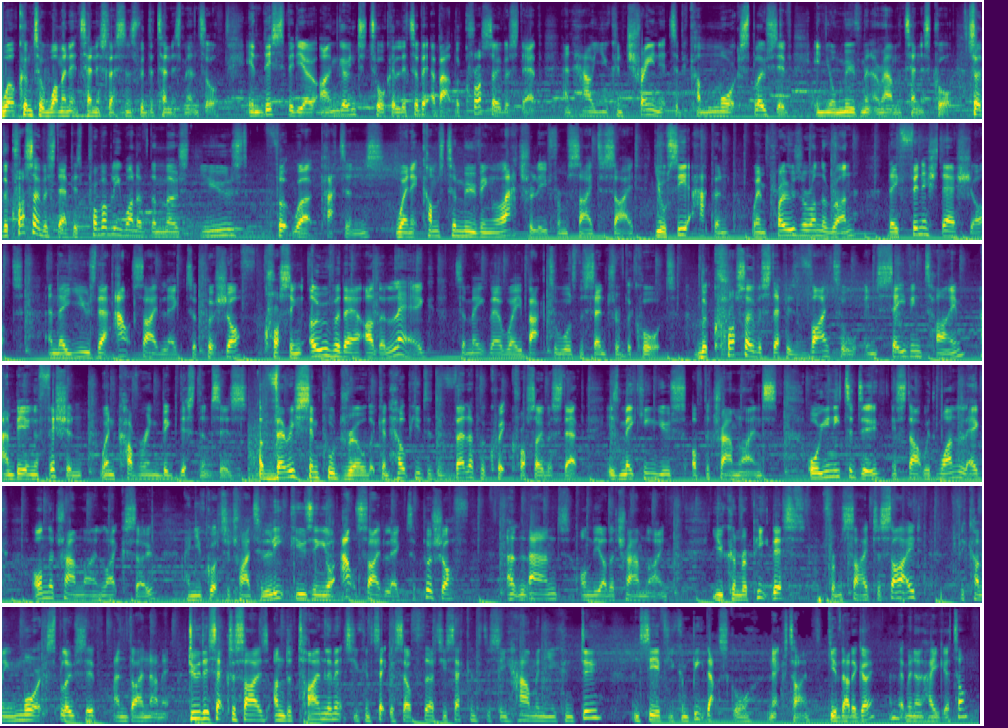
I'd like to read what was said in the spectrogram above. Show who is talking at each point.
Speaker 1: Welcome to One Minute Tennis Lessons with the Tennis Mentor. In this video, I'm going to talk a little bit about the crossover step and how you can train it to become more explosive in your movement around the tennis court. So the crossover step is probably one of the most used footwork patterns when it comes to moving laterally from side to side. You'll see it happen when pros are on the run, they finish their shot and they use their outside leg to push off, crossing over their other leg to make their way back towards the center of the court. The crossover step is vital in saving time and being efficient when covering big distances. A very simple drill that can help you to develop a quick crossover step is making use of the tram lines. All you need to do is start with one leg on the tram line like so, and you've got to try to leap using your outside leg to push off and land on the other tram line. You can repeat this from side to side, becoming more explosive and dynamic. Do this exercise under time limits. You can set yourself 30 seconds to see how many you can do and see if you can beat that score next time. Give that a go and let me know how you get on.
